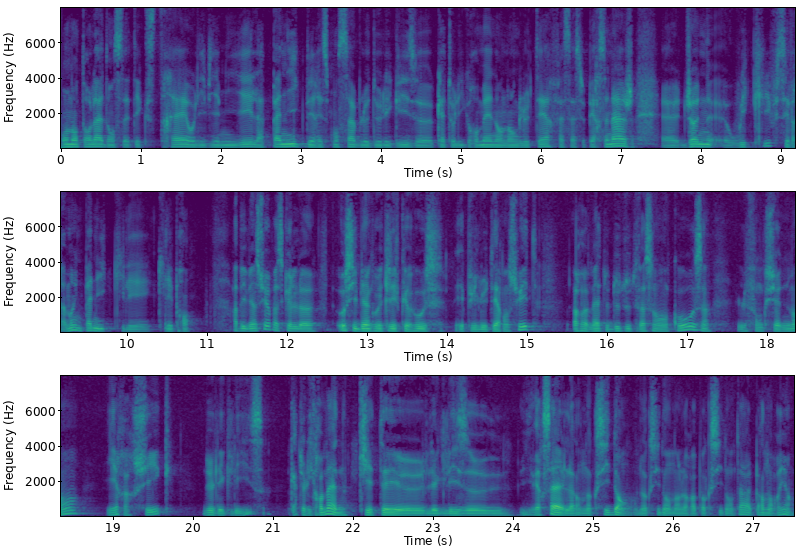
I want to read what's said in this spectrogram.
On entend là dans cet extrait, Olivier Millet, la panique des responsables de l'Église euh, catholique romaine en Angleterre face à ce personnage, euh, John Wycliffe. C'est vraiment une panique qui les, qui les prend. Ah bien sûr, parce que le, aussi bien que Wycliffe que Hus, et puis Luther ensuite, remettent de toute façon en cause le fonctionnement hiérarchique de l'Église catholique romaine, qui était euh, l'Église universelle en Occident, en Occident, dans l'Europe occidentale, pas en Orient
